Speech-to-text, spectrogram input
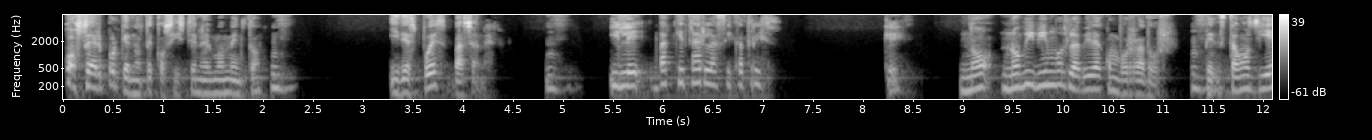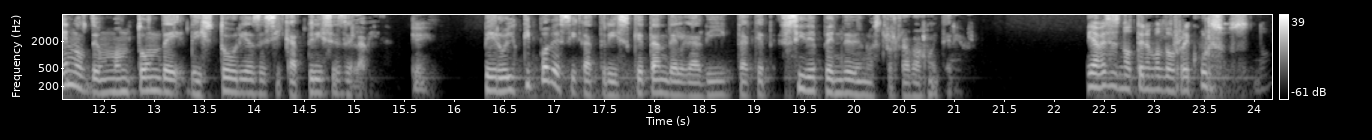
coser porque no te cosiste en el momento y después va a sanar. Y le va a quedar la cicatriz. No, no vivimos la vida con borrador. Estamos llenos de un montón de, historias, de cicatrices de la vida. pero el tipo de cicatriz, qué tan delgadita, que sí depende de nuestro trabajo interior. Y a veces no tenemos los recursos, ¿no?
